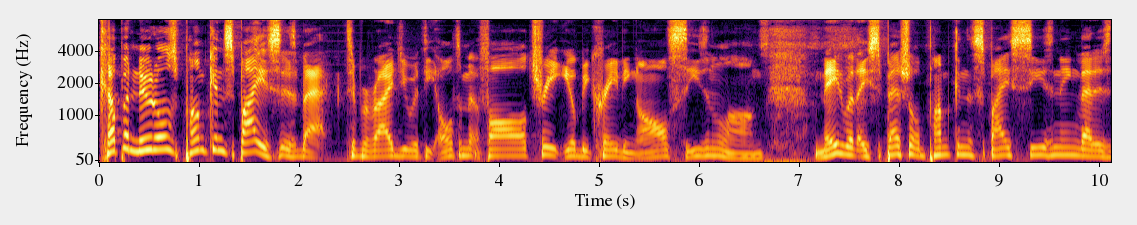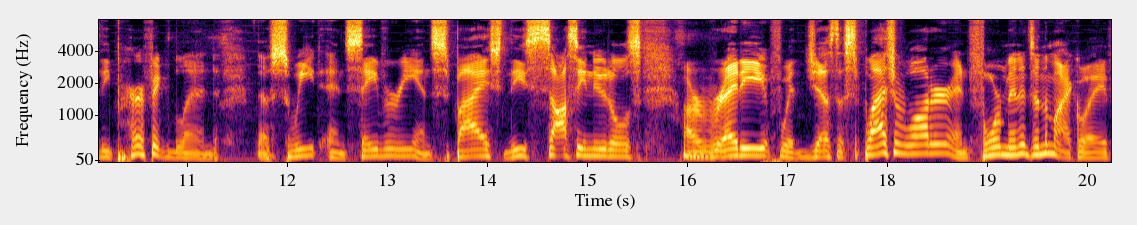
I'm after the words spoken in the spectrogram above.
Cup of Noodles Pumpkin Spice is back to provide you with the ultimate fall treat you'll be craving all season long. Made with a special pumpkin spice seasoning that is the perfect blend of sweet and savory and spice, these saucy noodles are ready with just a splash of water and four minutes in the microwave.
